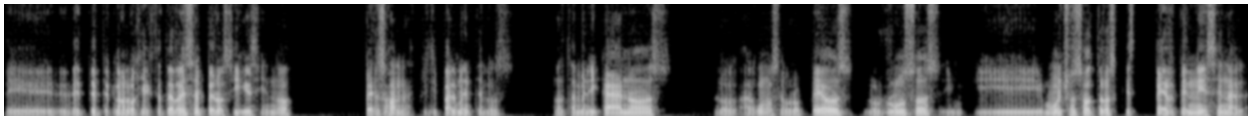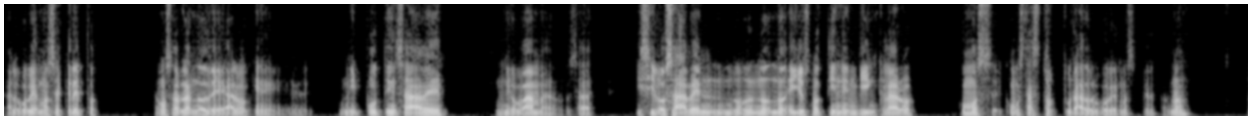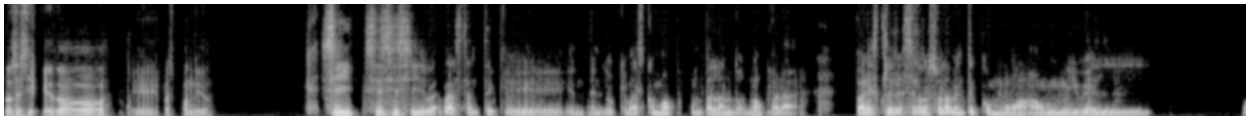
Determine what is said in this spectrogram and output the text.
de, de, tecnología extraterrestre, pero siguen siendo personas, principalmente los norteamericanos, algunos europeos, los rusos y, muchos otros que pertenecen al, gobierno secreto. Estamos hablando de algo que ni Putin sabe, ni Obama, o sea, y si lo saben, no, no, no, ellos no tienen bien claro cómo, se, cómo está estructurado el gobierno secreto, ¿no? No sé si quedó eh, respondido. Sí, sí, sí, sí, bastante que en, en, lo que vas como apuntalando, ¿no? Para para esclarecer no solamente como a un nivel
